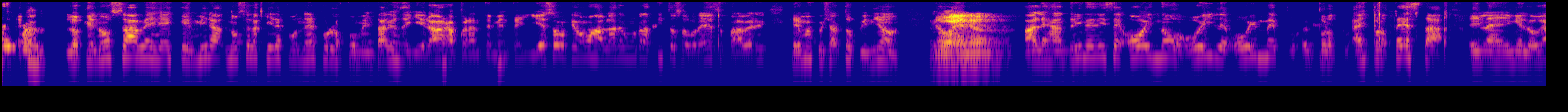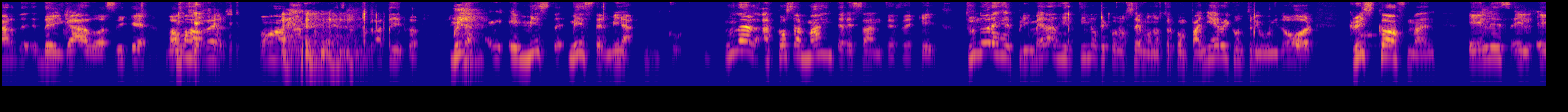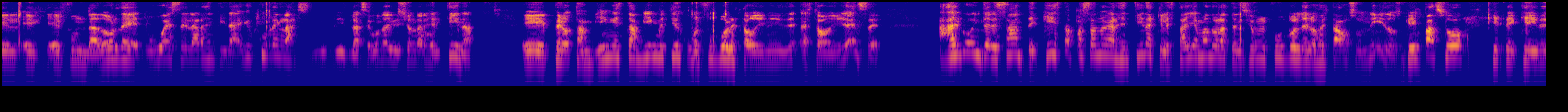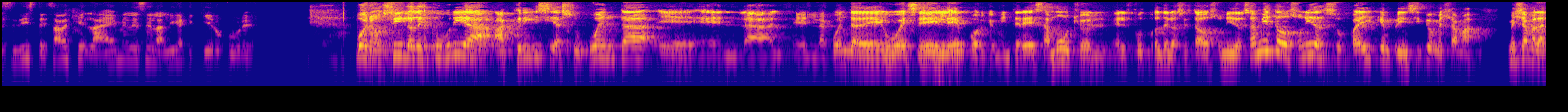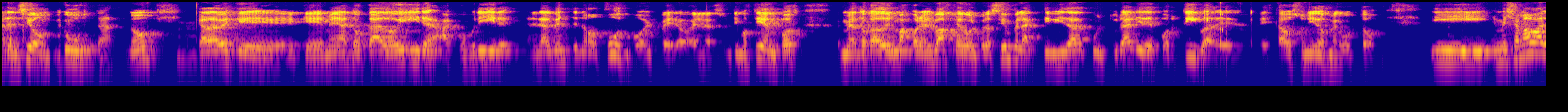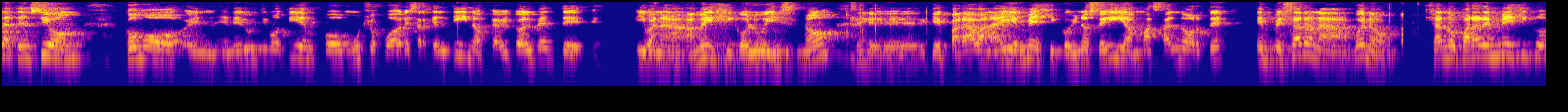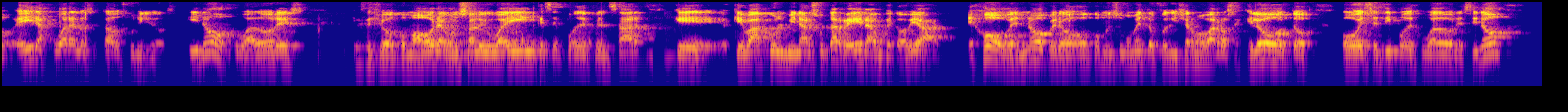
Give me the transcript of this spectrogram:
Lo que no sabes es que, mira, no se la quiere poner por los comentarios de Gerard, aparentemente. Y eso es lo que vamos a hablar en un ratito sobre eso, para ver, queremos escuchar tu opinión. Bueno. Alejandrine dice, hoy no, hoy, hoy me, hay protesta en, la, en el hogar de, Delgado, así que vamos a ver, vamos a hablar sobre eso un ratito. Mira, eh, eh, mister, mister, mira, una de las cosas más interesantes es que tú no eres el primer argentino que conocemos, nuestro compañero y contribuidor, Chris Kaufman, él es el, el, el, fundador de USL Argentina. Ellos cubren la, la segunda división de Argentina. Eh, pero también están bien metidos con el fútbol estadounidense. Algo interesante, ¿qué está pasando en Argentina que le está llamando la atención el fútbol de los Estados Unidos? ¿Qué pasó que, te, que decidiste? ¿Sabes que La MLS es la liga que quiero cubrir. Bueno, sí, lo descubría a Cris y a su cuenta eh, en, la, cuenta de USL porque me interesa mucho el, fútbol de los Estados Unidos. A mí Estados Unidos es un país que en principio me llama, me llama la atención, me gusta, ¿no? Cada vez que, que me ha tocado ir a cubrir, generalmente no fútbol, pero en los últimos tiempos, me ha tocado ir más con el básquetbol, pero siempre la actividad cultural y deportiva de, de Estados Unidos me gustó. Y me llamaba la atención cómo en, el último tiempo muchos jugadores argentinos que habitualmente iban a, México, Luis, ¿no? Eh, que paraban ahí en México y no seguían más al norte, empezaron a, bueno, ya no parar en México e ir a jugar a los Estados Unidos. Y no jugadores, qué sé yo, como ahora Gonzalo Higuaín, que se puede pensar que, que va a culminar su carrera, aunque todavía es joven, ¿no? Pero o como en su momento fue Guillermo Barros Esqueloto, o ese tipo de jugadores, sino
